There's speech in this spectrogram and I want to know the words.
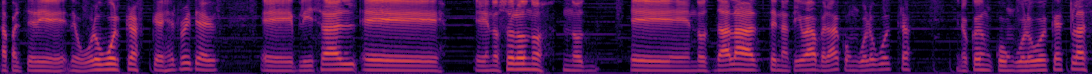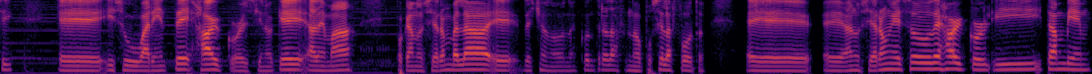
aparte de, World of Warcraft, que es el retail, eh, Blizzard eh, no solo nos, nos, da la alternativa, ¿verdad? Con World of Warcraft, sino que con World of Warcraft Classic y su variante Hardcore, sino que además porque anunciaron, ¿verdad? Eh, de hecho, no, no encontré la, no puse la foto. Eh, eh, anunciaron eso de hardcore y también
